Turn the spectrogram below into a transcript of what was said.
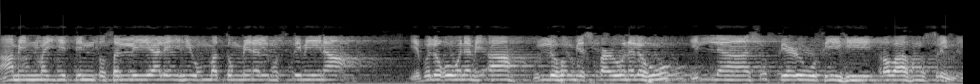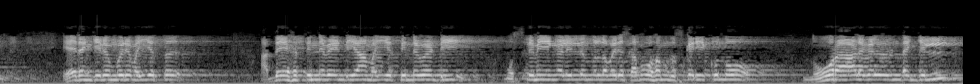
മാമിൻ മയ്യത്തിൻ തുസല്ലി അലൈഹി ഉമ്മത്തും മിനൽ മുസ്ലിമീന മുസ്ലിം. ഏതെങ്കിലും ഒരു മയ്യത്ത് അദ്ദേഹത്തിന് വേണ്ടി ആ മയ്യത്തിന് വേണ്ടി മുസ്ലിമീങ്ങളിൽ നിന്നുള്ള ഒരു സമൂഹം നിസ്കരിക്കുന്നു. നൂറാളുകൾ ഉണ്ടെങ്കിൽ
